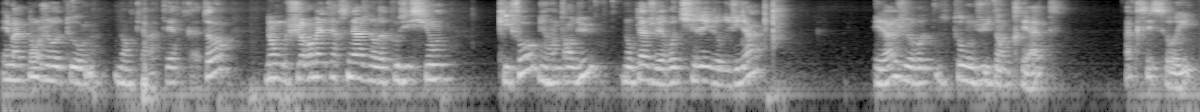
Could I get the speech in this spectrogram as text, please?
Et maintenant, je retourne dans caractère créateur. Donc, je remets le personnage dans la position qu'il faut, bien entendu. Donc là, je vais retirer l'original. Et là, je retourne juste dans Create. Accessories.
